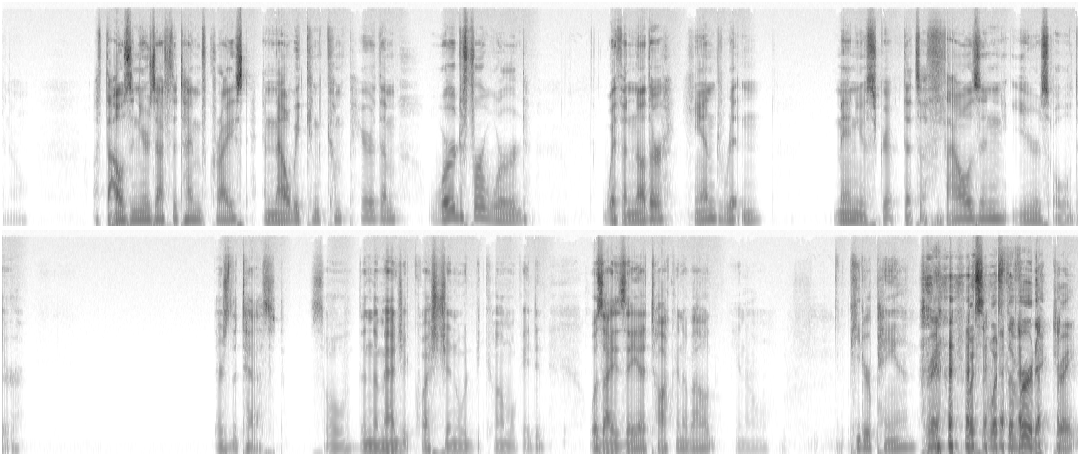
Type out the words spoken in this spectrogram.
you know a thousand years after the time of Christ, and now we can compare them word for word with another handwritten manuscript that's a thousand years older there's the test. So then the magic question would become okay, did was Isaiah talking about, you know, Peter Pan? Right. what's the, what's the verdict, right?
